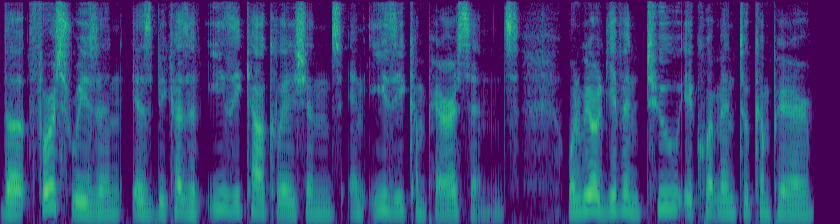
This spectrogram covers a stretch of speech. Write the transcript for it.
The first reason is because of easy calculations and easy comparisons when we are given two equipment to compare,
